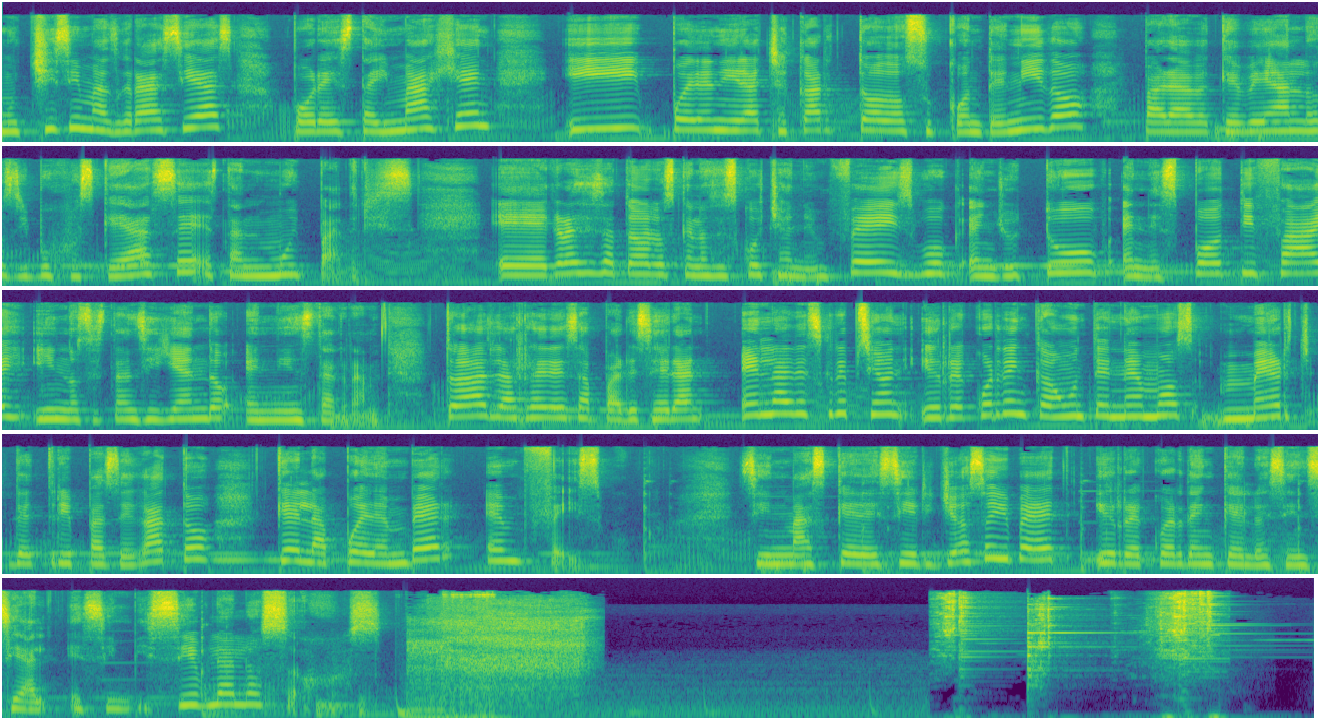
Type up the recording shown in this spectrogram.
Gracias por esta imagen y pueden ir a checar todo su contenido para que vean los dibujos que hace. Están muy padres. Eh, gracias a todos los que nos escuchan en Facebook, en YouTube, en Spotify y nos están siguiendo en Instagram. Todas las redes aparecerán en la descripción y recuerden que aún tenemos merch de tripas de gato que la pueden ver en Facebook. Sin más que decir, yo soy Beth y recuerden que lo esencial es invisible a los ojos.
